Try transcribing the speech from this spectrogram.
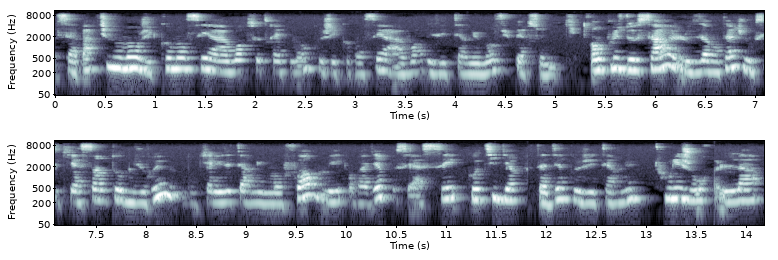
c'est à partir du moment où j'ai commencé à avoir ce traitement que j'ai commencé à avoir des éternuements supersoniques. En plus de ça, le désavantage, donc, c'est qu'il y a symptômes du rhume, a les éternuements forts, mais on va dire que c'est assez quotidien. C'est-à-dire que j'éternue tous les jours. Là,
